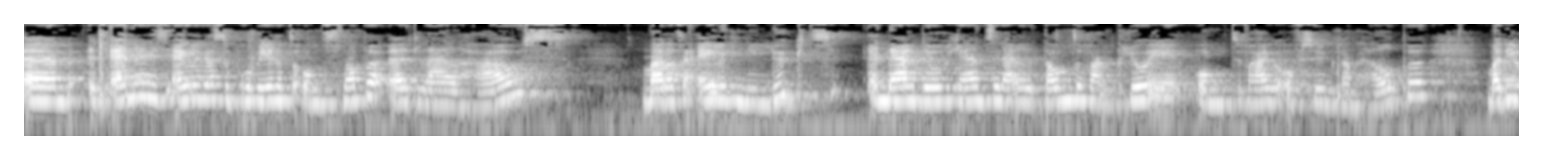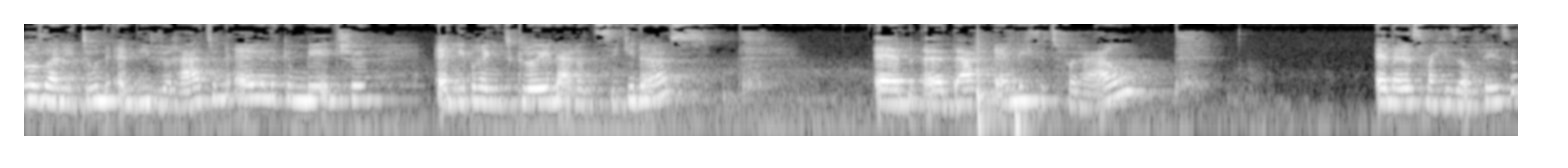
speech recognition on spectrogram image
Um, het einde is eigenlijk dat ze proberen te ontsnappen uit Lyle House. Maar dat dat eigenlijk niet lukt. En daardoor gaan ze naar de tante van Chloe om te vragen of ze hun kan helpen. Maar die wil dat niet doen en die verraadt hun eigenlijk een beetje. En die brengt Chloe naar het ziekenhuis. En uh, daar eindigt het verhaal. En de rest mag je zelf lezen.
